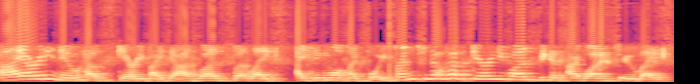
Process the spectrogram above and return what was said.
I already knew how scary my dad was, but like I didn't want my boyfriend to know how scary he was because I wanted to like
